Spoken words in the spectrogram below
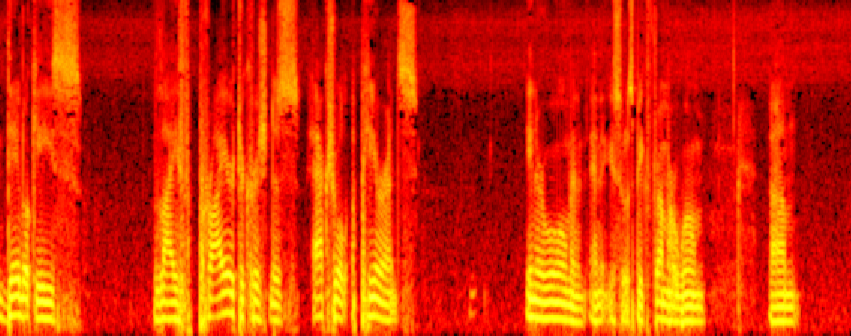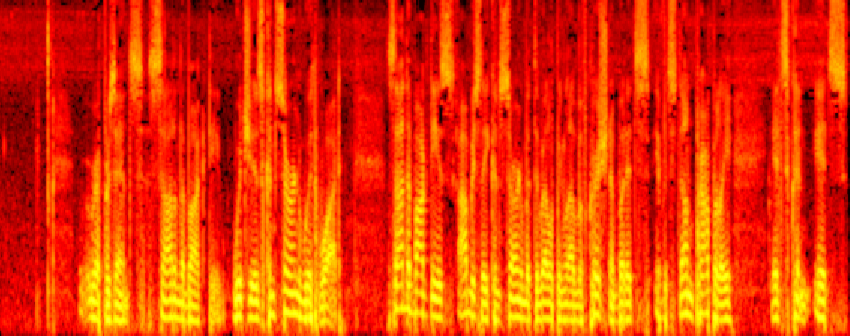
Devaki's life prior to Krishna's actual appearance in her womb and, and so to speak from her womb um, represents sadhana bhakti, which is concerned with what? Sadhana bhakti is obviously concerned with developing love of Krishna, but it's if it's done properly, it's con- it's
